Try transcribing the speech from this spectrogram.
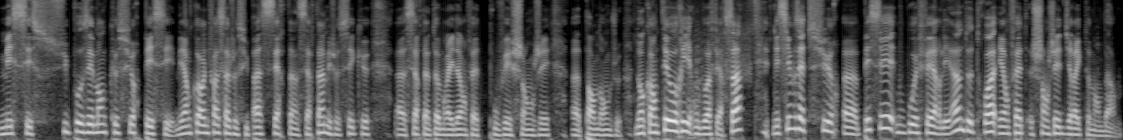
mais c'est supposément que sur PC. Mais encore une fois ça je suis pas certain certain mais je sais que euh, certains Tomb Raider en fait pouvaient changer euh, pendant le jeu. Donc en théorie, on doit faire ça. Mais si vous êtes sur euh, PC, vous pouvez faire les 1, 2, 3 et en fait changer directement d'arme.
